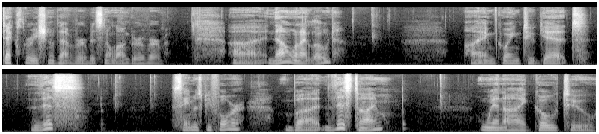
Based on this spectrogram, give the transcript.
declaration of that verb. It's no longer a verb. Uh, now when I load, I'm going to get this, same as before, but this time when I go to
